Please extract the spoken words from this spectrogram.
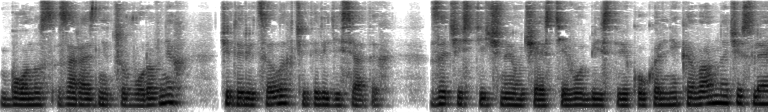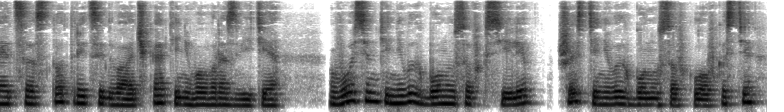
Бонус за разницу в уровнях 4,4. За частичное участие в убийстве кукольника вам начисляется 132 очка теневого развития, 8 теневых бонусов к силе, 6 теневых бонусов к ловкости –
